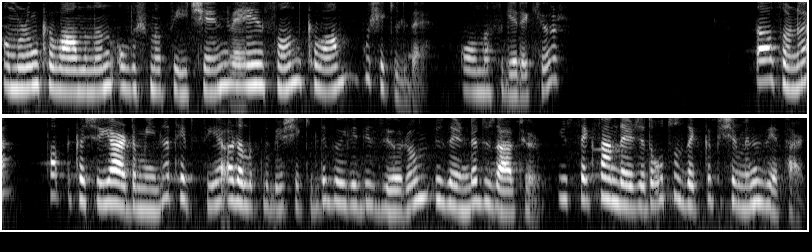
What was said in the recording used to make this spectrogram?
Hamurun kıvamının oluşması için ve en son kıvam bu şekilde olması gerekiyor. Daha sonra tatlı kaşığı yardımıyla tepsiye aralıklı bir şekilde böyle diziyorum. Üzerinde düzeltiyorum. 180 derecede 30 dakika pişirmeniz yeterli.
